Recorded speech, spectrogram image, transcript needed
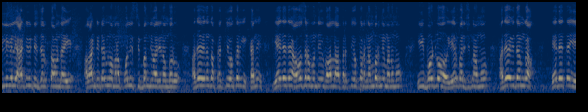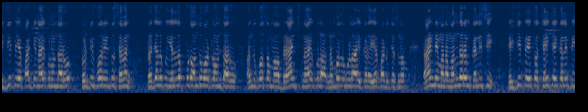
ఇల్లీగల్ యాక్టివిటీస్ జరుగుతూ ఉన్నాయి అలాంటి టైంలో మన పోలీస్ సిబ్బంది వారి నంబరు అదేవిధంగా ప్రతి ఒక్కరికి కానీ ఏదైతే అవసరం ఉంది వాళ్ళ ప్రతి ఒక్కరి నంబర్ని మనము ఈ బోర్డులో ఏర్పరిచినాము అదేవిధంగా ఏదైతే ఎస్డిపిఐ పార్టీ నాయకులు ఉన్నారో ట్వంటీ ఫోర్ ఇంటూ సెవెన్ ప్రజలకు ఎల్లప్పుడూ అందుబాటులో ఉంటారు. అందుకోసం మా బ్రాంచ్ నాయకుల నంబర్లు కూడా ఇక్కడ ఏర్పాటు చేస్తున్నాం. రాండి మనమందరం కలిసి ఎస్డిపిఐతో చేయి చేయి కలిపి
